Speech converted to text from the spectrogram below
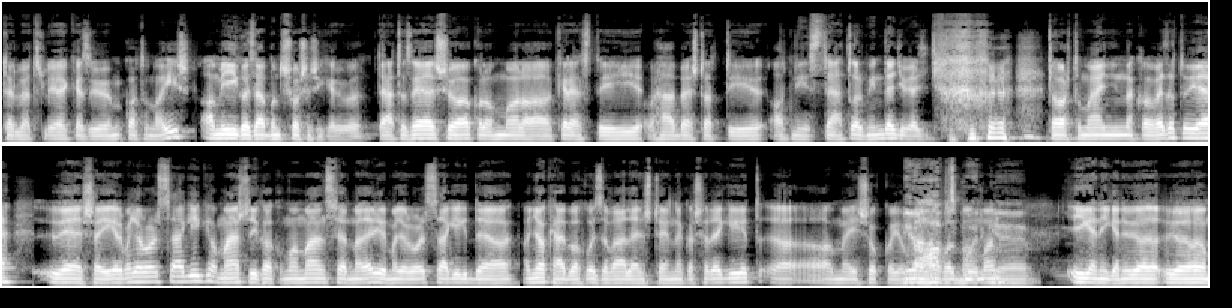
területről érkező katona is, ami igazából sose sikerül. Tehát az első alkalommal a keresztély Halberstadti adminisztrátor, mindegy, ő egy tartománynak a vezetője, ő el se ér Magyarországig, a második alkalommal Mansfeld már elér Magyarországig, de a, a nyakába hozza Wallensteinnek a seregét, amely sokkal jobb állapotban van. Igen, igen, ő, a, ő a,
